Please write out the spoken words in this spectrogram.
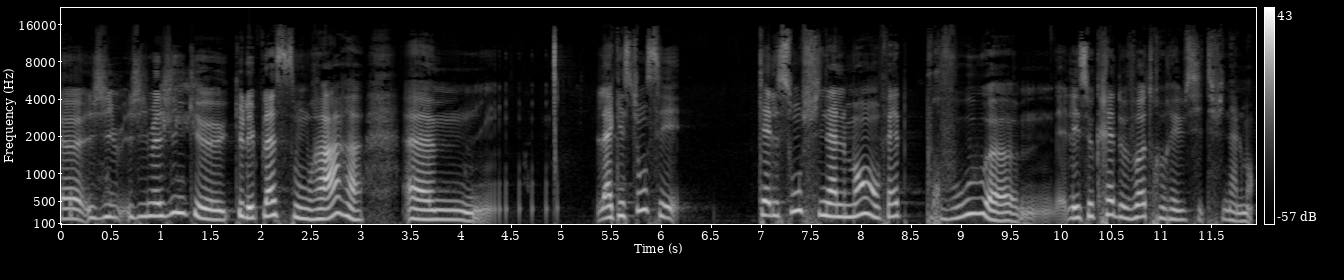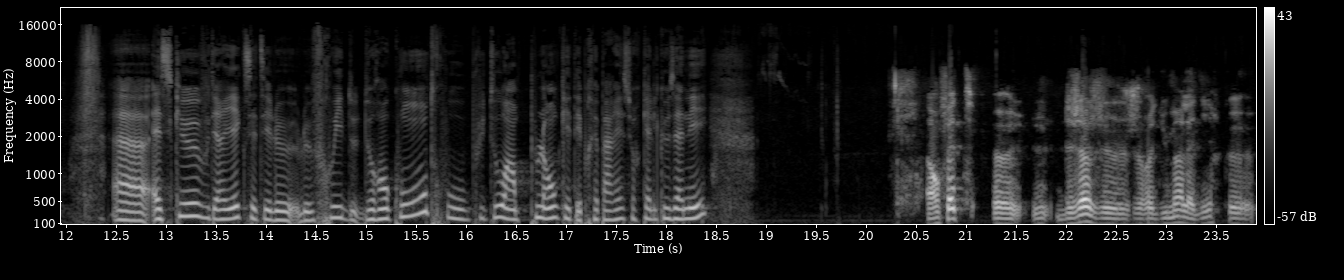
Euh, j'im- J'imagine que que les places sont rares. Euh, la question c'est quels sont finalement en fait pour vous euh, les secrets de votre réussite finalement Euh, Est-ce que vous diriez que c'était le, fruit de, rencontres ou plutôt un plan qui était préparé sur quelques années en fait, euh, déjà, j'aurais du mal à dire que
